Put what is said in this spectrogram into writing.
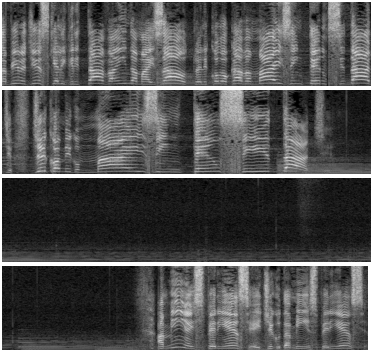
a Bíblia diz que ele gritava ainda mais alto, ele colocava mais intensidade. Diga comigo, mais intensidade. A minha experiência, e digo da minha experiência,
